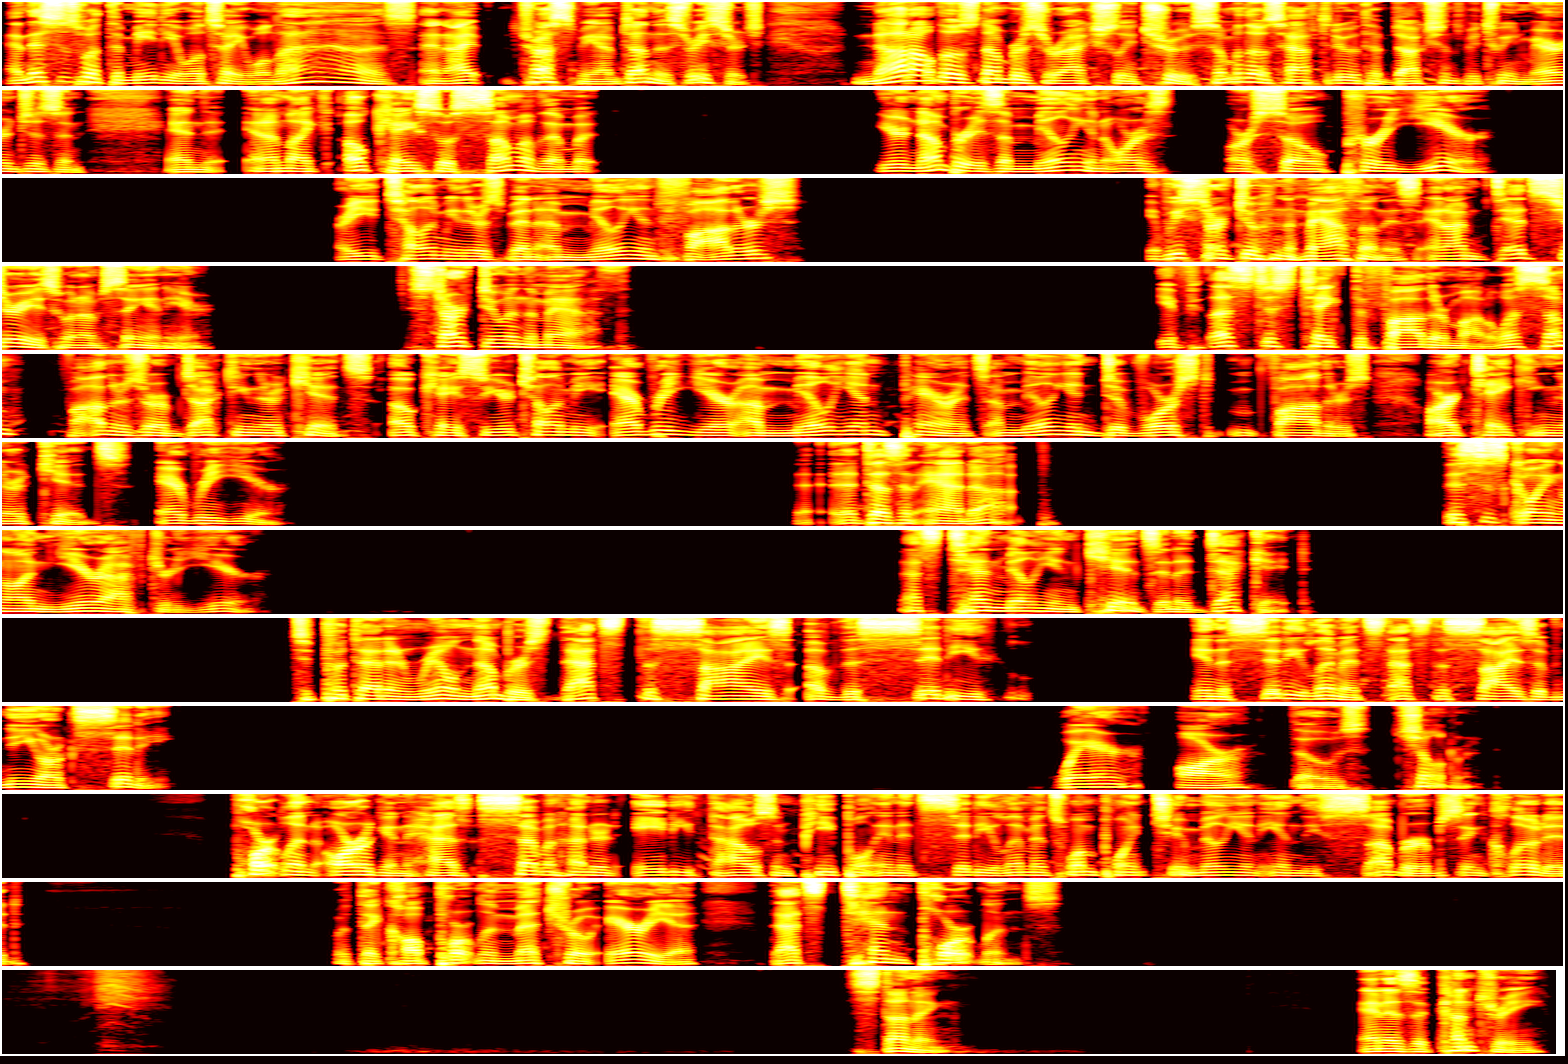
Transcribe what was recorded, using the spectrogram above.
And this is what the media will tell you. Well, that's, and I trust me, I've done this research. Not all those numbers are actually true. Some of those have to do with abductions between marriages and and and I'm like, okay, so some of them, but your number is a million or or so per year. Are you telling me there's been a million fathers? If we start doing the math on this, and I'm dead serious what I'm saying here, start doing the math. If let's just take the father model. Well, some fathers are abducting their kids. Okay, so you're telling me every year a million parents, a million divorced fathers are taking their kids every year. That doesn't add up. This is going on year after year. That's 10 million kids in a decade. To put that in real numbers, that's the size of the city in the city limits. That's the size of New York City. Where are those children? Portland, Oregon has 780,000 people in its city limits, 1.2 million in the suburbs included, what they call Portland metro area. That's 10 Portlands. Stunning. And as a country,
